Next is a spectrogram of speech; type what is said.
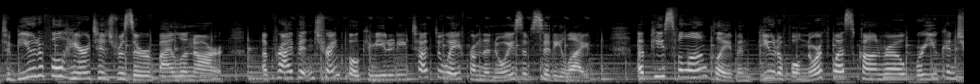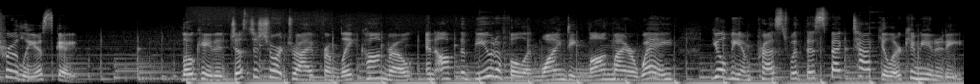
to beautiful Heritage Reserve by Lennar, a private and tranquil community tucked away from the noise of city life. A peaceful enclave in beautiful Northwest Conroe where you can truly escape. Located just a short drive from Lake Conroe and off the beautiful and winding Longmire Way, you'll be impressed with this spectacular community.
